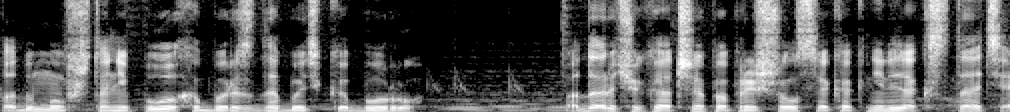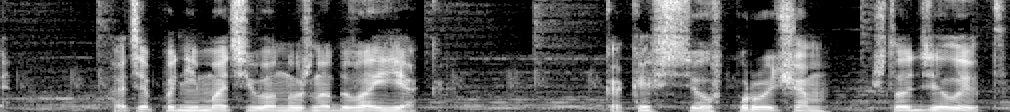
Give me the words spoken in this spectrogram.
подумав, что неплохо бы раздобыть кобуру. Подарочек от Шепа пришелся как нельзя кстати, хотя понимать его нужно двояко. Как и все, впрочем, что делает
